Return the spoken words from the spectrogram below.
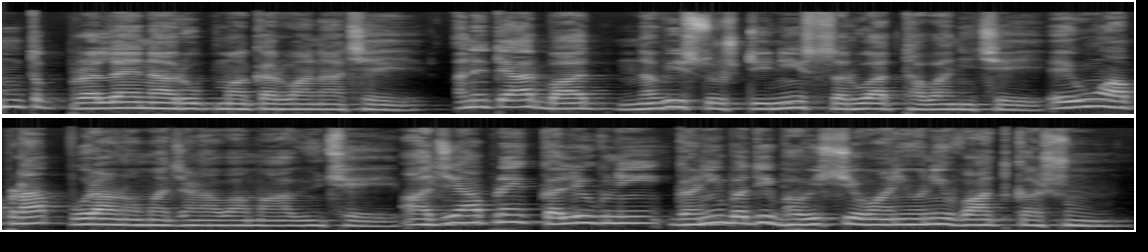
અંત પ્રલયના રૂપમાં કરવાના છે અને ત્યારબાદ નવી સૃષ્ટિની શરૂઆત થવાની છે, એવું આપણા પુરાણોમાં જણાવવામાં આવ્યું છે. આજે આપણે કલયુગની ઘણી બધી ભવિષ્યવાણીઓની વાત કરશું.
